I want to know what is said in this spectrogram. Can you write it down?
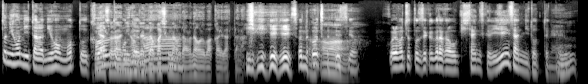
と日本にいたら日本もっとい変わや、それはると思うんだよな。日本絶対おかしくなるだろうね、俺ばっかりだったらい。やいやいやそんなことないですうよ。これもちょっとせっかくだからお聞きしたいんですけど伊集院さんにとってね、うん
